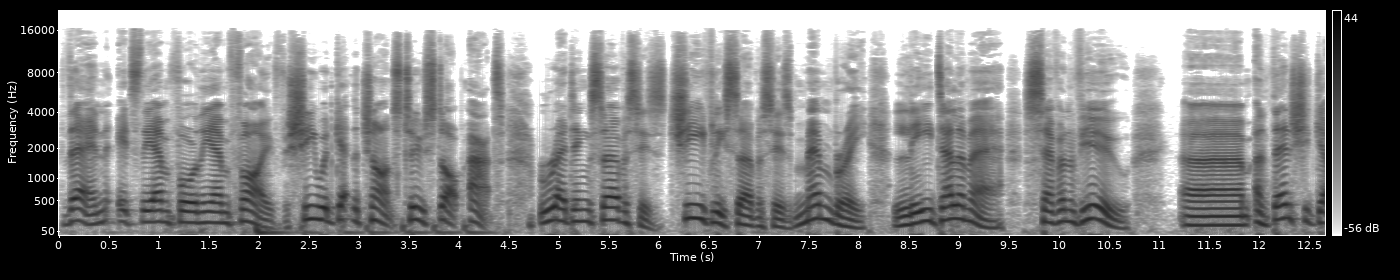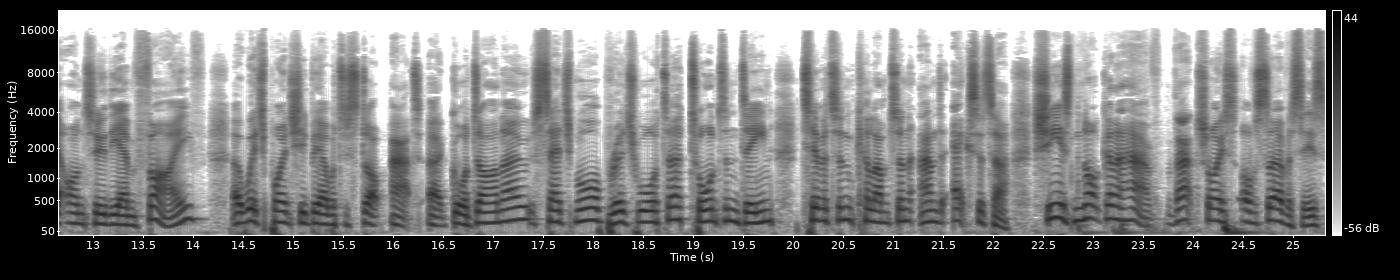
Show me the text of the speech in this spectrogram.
then it's the M4 and the M5. She would get the chance to stop at Reading Services, Chieveley Services, Membury, Leigh Delamere, Severn View. Um, and then she'd get onto the M5, at which point she'd be able to stop at uh, Gordano, Sedgemoor, Bridgwater, Taunton Deane, Tiverton, Cullompton, and Exeter. She is not going to have that choice of services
